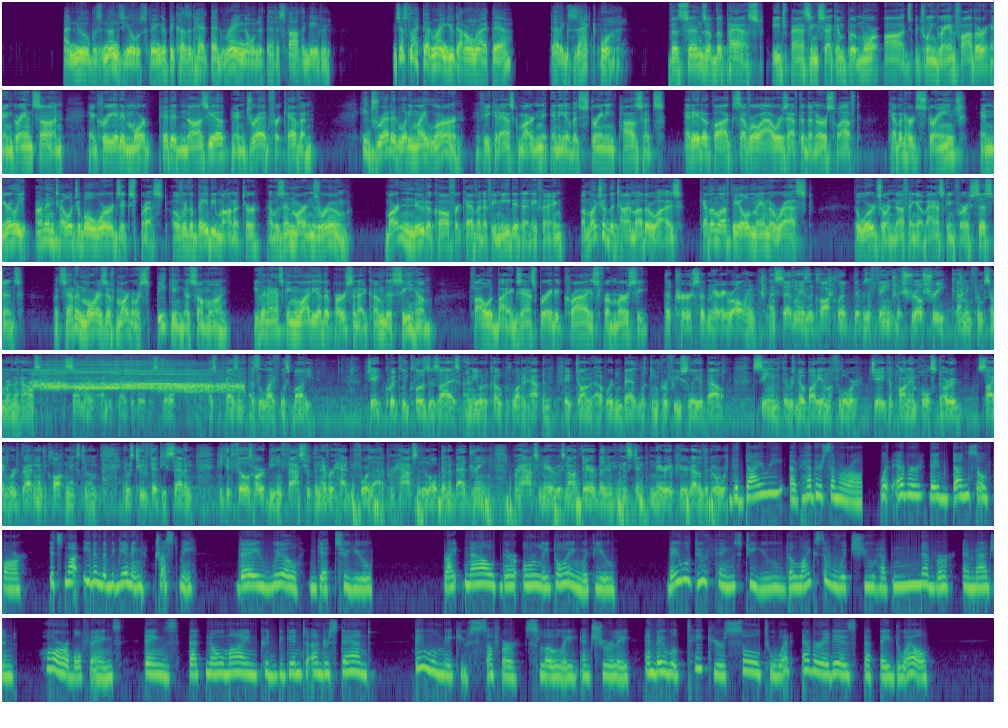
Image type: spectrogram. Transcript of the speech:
I knew it was Nunzio's finger because it had that ring on it that his father gave him. Just like that ring you got on right there. That exact one. The sins of the past. Each passing second put more odds between grandfather and grandson and created more pitted nausea and dread for Kevin. He dreaded what he might learn if he could ask Martin any of his straining posits. At eight o'clock, several hours after the nurse left, Kevin heard strange and nearly unintelligible words expressed over the baby monitor that was in Martin's room. Martin knew to call for Kevin if he needed anything, but much of the time otherwise, Kevin left the old man to rest. The words were nothing of asking for assistance, but sounded more as if Martin were speaking to someone, even asking why the other person had come to see him, followed by exasperated cries for mercy. The curse of Mary Rawling. As suddenly as the clock clicked, there was a faint but shrill shriek coming from somewhere in the house, somewhere undetectable but still as present as a lifeless body. Jake quickly closed his eyes, unable to cope with what had happened. Jake jaunted upward in bed, looking profusely about, seeing that there was nobody on the floor. Jake, upon impulse, darted sideward, grabbing at the clock next to him. It was 2.57. He could feel his heart beating faster than ever had before that. Perhaps it had all been a bad dream. Perhaps Mary was not there, but in an instant, Mary appeared out of the doorway. The Diary of Heather Summerall. Whatever they've done so far, it's not even the beginning, trust me. They will get to you. Right now, they're only toying with you. They will do things to you the likes of which you have never imagined. Horrible things. Things that no mind could begin to understand. They will make you suffer slowly and surely, and they will take your soul to whatever it is that they dwell.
